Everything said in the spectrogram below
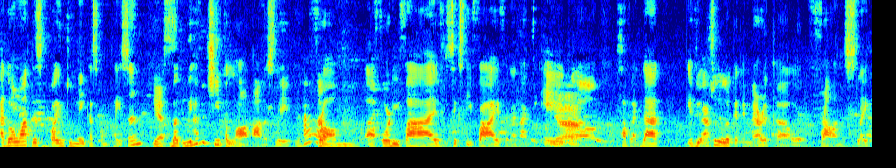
I don't want this point to make us complacent, yes. but we have achieved a lot, honestly. From uh, 45, 65, and then 98, you know, stuff like that. If you actually look at America or France, like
